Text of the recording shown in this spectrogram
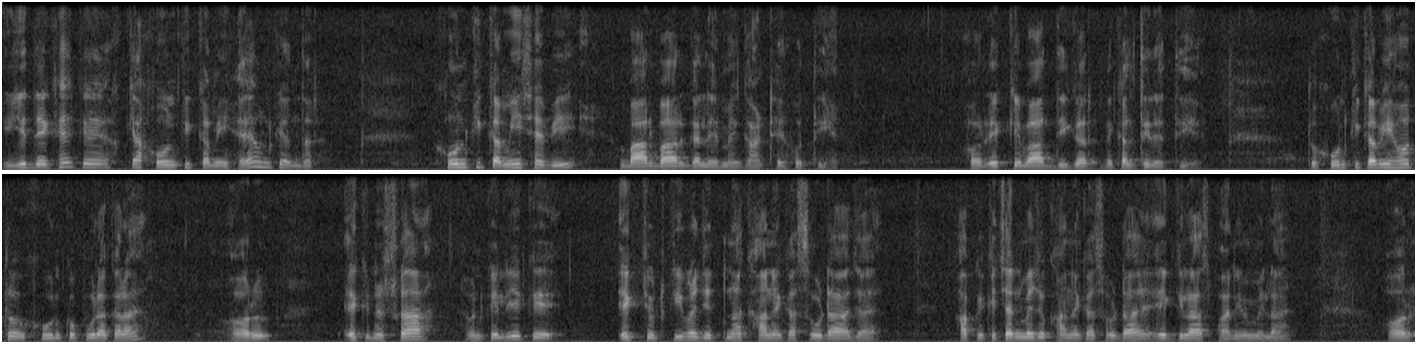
ये देखें कि क्या खून की कमी है उनके अंदर? खून की कमी से भी बार बार गले में गांठें होती हैं और एक के बाद दीगर निकलती रहती है। तो खून की कमी हो तो खून को पूरा कराएँ और एक नुस्खा उनके लिए कि एक चुटकी में जितना खाने का सोडा आ जाए, आपके किचन में जो खाने का सोडा है, एक गिलास पानी में मिलाएँ। और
